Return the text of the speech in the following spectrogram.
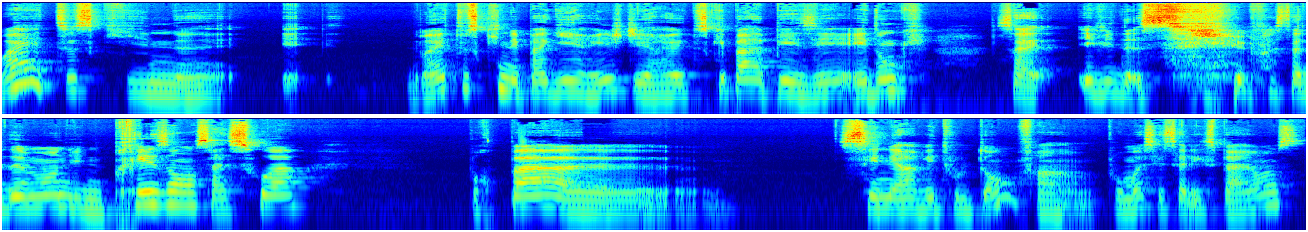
ouais, tout ce qui n'est pas guéri, je dirais, tout ce qui n'est pas apaisé. Et donc, ça demande une présence à soi pour pas euh, s'énerver tout le temps. Enfin, pour moi, c'est ça l'expérience.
